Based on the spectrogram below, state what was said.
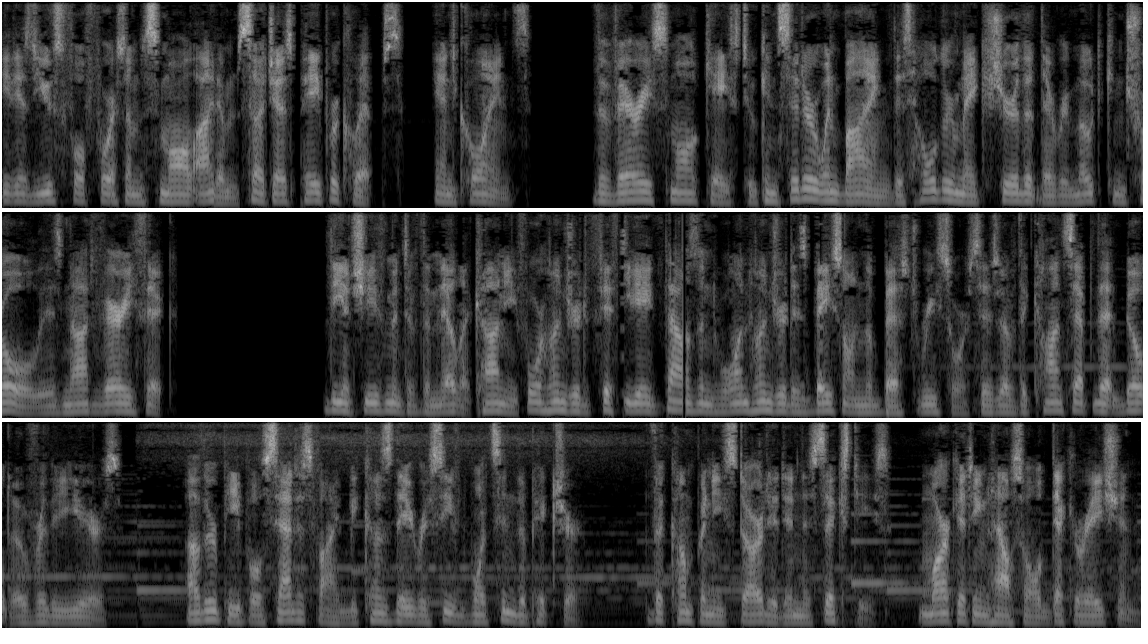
it is useful for some small items such as paper clips, and coins. The very small case to consider when buying this holder make sure that the remote control is not very thick. The achievement of the Melecani 458100 is based on the best resources of the concept that built over the years. Other people satisfied because they received what's in the picture. The company started in the 60s, marketing household decoration.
